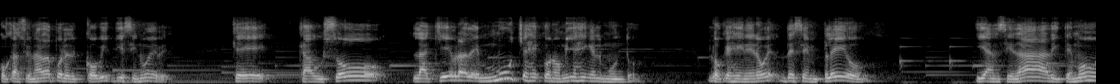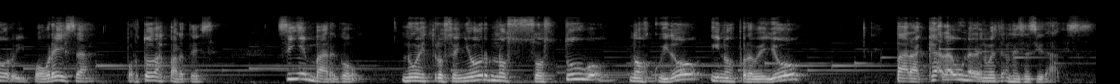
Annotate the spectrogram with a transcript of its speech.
ocasionada por el COVID-19, que causó la quiebra de muchas economías en el mundo, lo que generó desempleo y ansiedad y temor y pobreza por todas partes. Sin embargo, nuestro Señor nos sostuvo, nos cuidó y nos proveyó para cada una de nuestras necesidades.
